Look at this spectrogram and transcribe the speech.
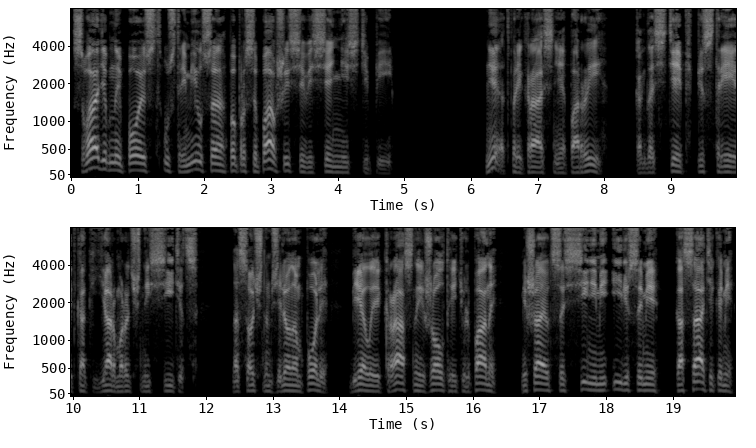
свадебный поезд устремился по просыпавшейся весенней степи. Нет прекраснее поры, когда степь пестреет, как ярмарочный ситец. На сочном зеленом поле белые, красные, желтые тюльпаны мешаются с синими ирисами, касатиками,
